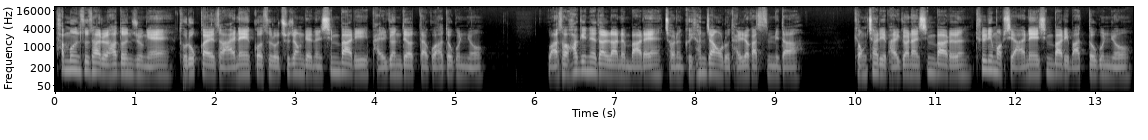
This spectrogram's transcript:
탐문 수사를 하던 중에 도로가에서 아내의 것으로 추정되는 신발이 발견되었다고 하더군요. 와서 확인해달라는 말에 저는 그 현장으로 달려갔습니다. 경찰이 발견한 신발은 틀림없이 아내의 신발이 맞더군요.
